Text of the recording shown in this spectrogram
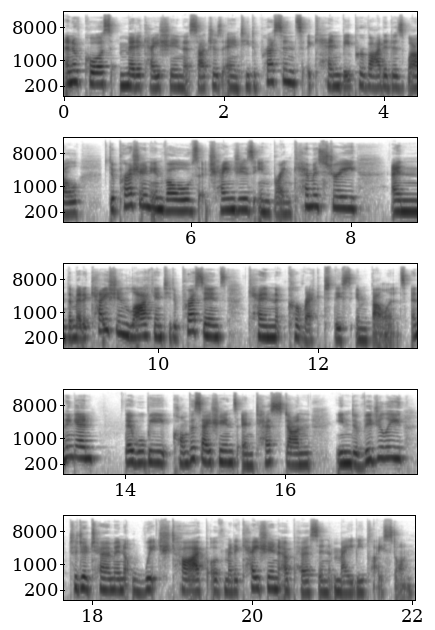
And of course, medication such as antidepressants can be provided as well. Depression involves changes in brain chemistry, and the medication, like antidepressants, can correct this imbalance. And again, there will be conversations and tests done individually to determine which type of medication a person may be placed on.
